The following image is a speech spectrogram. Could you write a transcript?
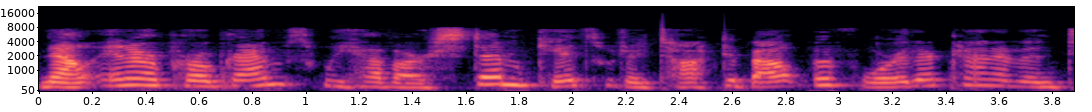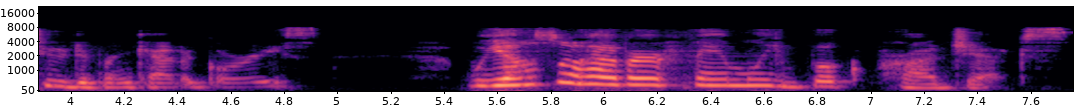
Now, in our programs, we have our STEM kits, which I talked about before. They're kind of in two different categories. We also have our family book projects,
